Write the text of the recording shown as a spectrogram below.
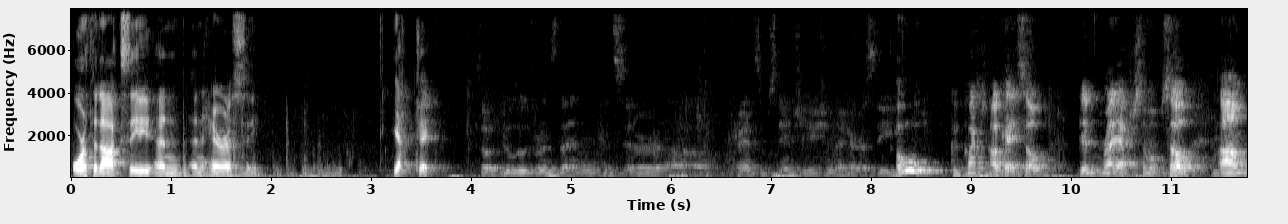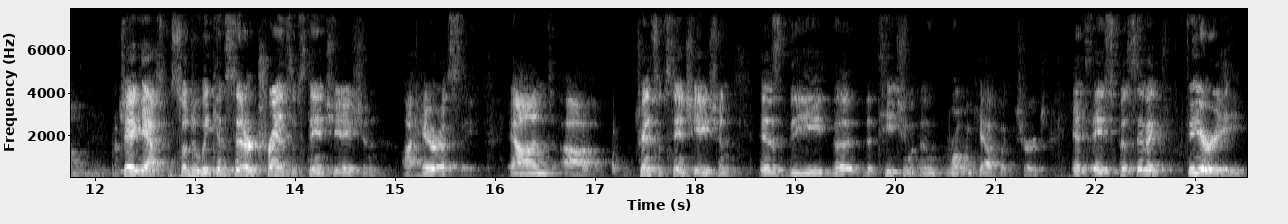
orthodoxy and, and heresy? Yeah, Jake. So do Lutherans then consider uh, transubstantiation a heresy? Oh, good question. Okay, so good, right after some of them. So um, Jake asked, so do we consider transubstantiation a heresy? And uh, transubstantiation is the, the, the teaching within the Roman Catholic Church. It's a specific theory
